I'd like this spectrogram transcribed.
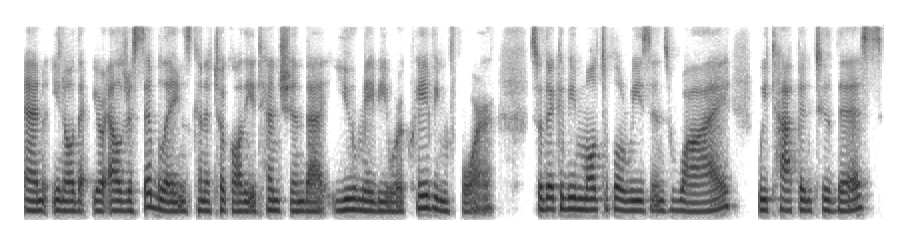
and you know that your elder siblings kind of took all the attention that you maybe were craving for. So there could be multiple reasons why we tap into this.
